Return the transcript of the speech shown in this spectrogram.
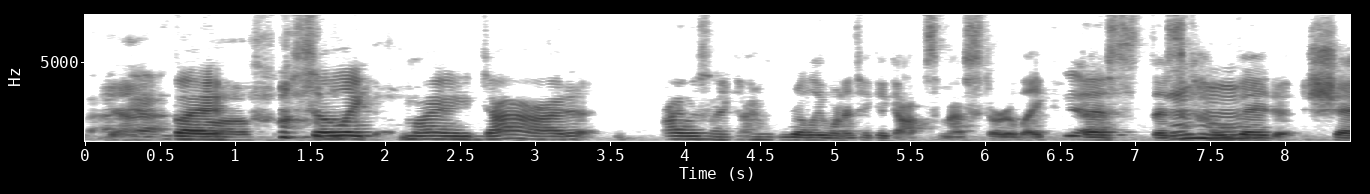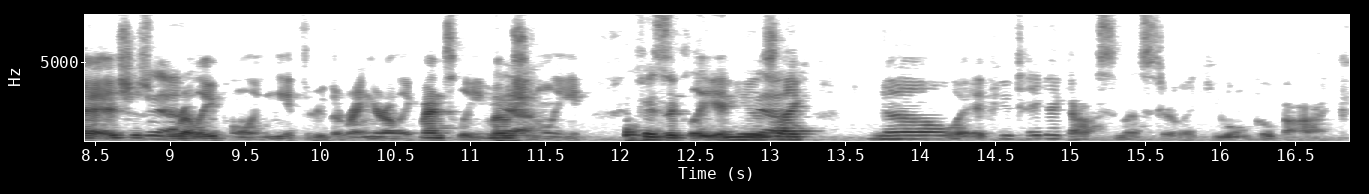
that. Yeah. Yeah. But so like my dad, I was like, I really want to take a gap semester. Like Yeah. this this Mhm. COVID shit is just Yeah. really pulling me through the ringer, like mentally, emotionally, physically. And he was Yeah. like, No, if you take a gap semester, like you won't go back.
